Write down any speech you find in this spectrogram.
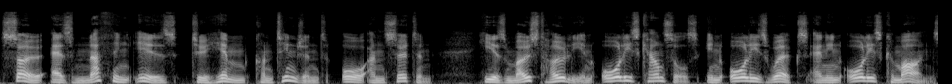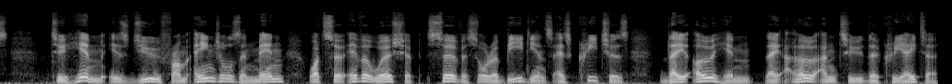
so as nothing is to him contingent or uncertain. He is most holy in all his counsels, in all his works, and in all his commands. To him is due from angels and men whatsoever worship, service, or obedience as creatures they owe him, they owe unto the Creator,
